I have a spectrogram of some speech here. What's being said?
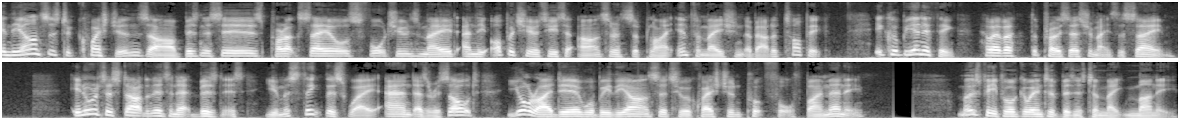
In the answers to questions are businesses, product sales, fortunes made, and the opportunity to answer and supply information about a topic. It could be anything, however, the process remains the same. In order to start an internet business, you must think this way, and as a result, your idea will be the answer to a question put forth by many. Most people go into business to make money.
